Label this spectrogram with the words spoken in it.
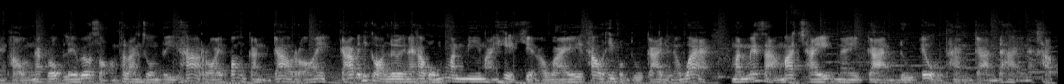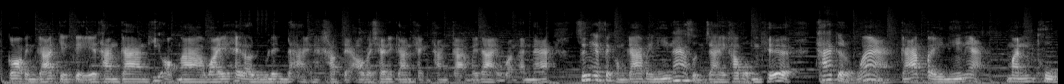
งเผานักรบเลเวล2พลังโจมตี 500 ป้องกัน 900 การไปนี้ก่อนเลยนะครับผมมันมีหมายเหตุเขียนเอาไว้เท่าที่ผมดูการ์ดอยู่นะว่า มันไม่สามารถใช้ในการดูเอลทางการได้นะครับก็เป็นการ์ดเก๋ๆทางการที่ออกมาไว้ให้เราดูเล่นได้นะครับแต่เอาไปใช้ในการแข่งทางการไม่ได้ว่างั้นนะ ซึ่งเอฟเฟกต์ของการ์ดใบนี้น่าสนใจครับผมคือถ้าเกิดว่าการ์ดใบนี้เนี่ยมันถูก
